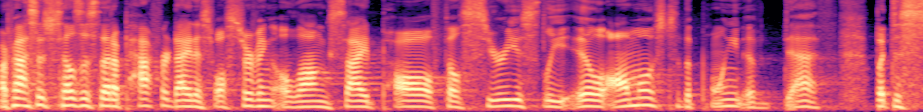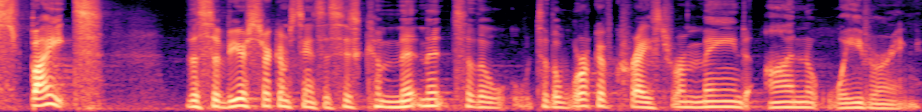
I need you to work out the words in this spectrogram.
Our passage tells us that Epaphroditus, while serving alongside Paul, fell seriously ill, almost to the point of death. But despite the severe circumstances, his commitment to the, to the work of Christ remained unwavering.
